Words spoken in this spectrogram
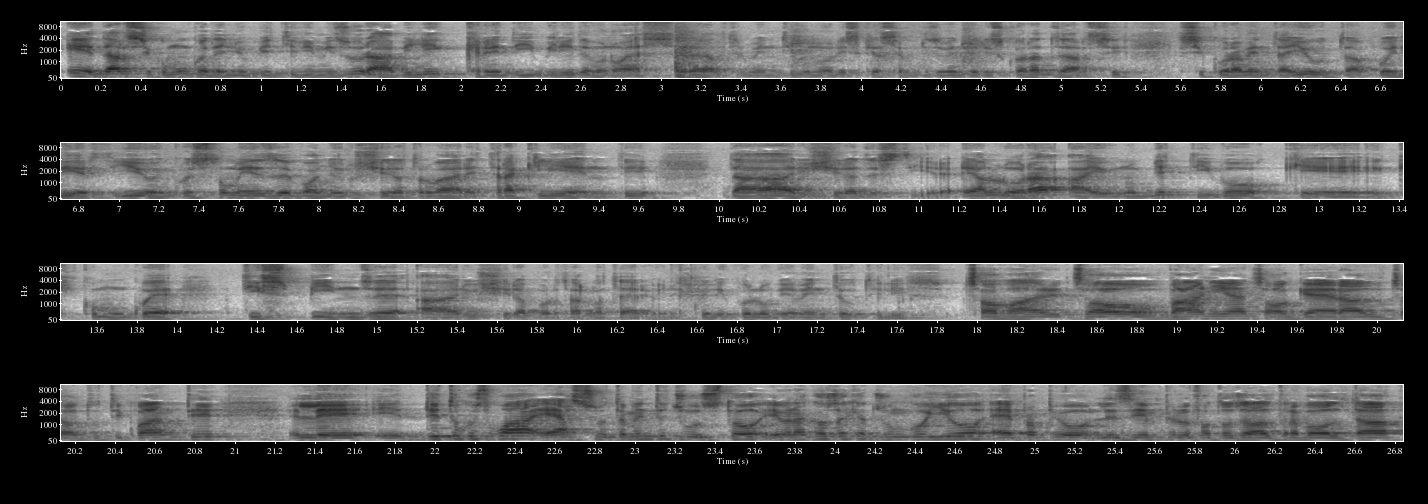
E darsi comunque degli obiettivi obiettivi misurabili, credibili devono essere, altrimenti uno rischia semplicemente di scoraggiarsi, sicuramente aiuta. Puoi dirti io in questo mese voglio riuscire a trovare tre clienti da riuscire a gestire e allora hai un obiettivo che, che comunque ti spinge a riuscire a portarlo a termine, quindi quello ovviamente è utilissimo. Ciao, Var- ciao Vania, ciao Gerald, ciao a tutti quanti. Le, detto questo qua è assolutamente giusto e una cosa che aggiungo io è proprio l'esempio, l'ho fatto già l'altra volta,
